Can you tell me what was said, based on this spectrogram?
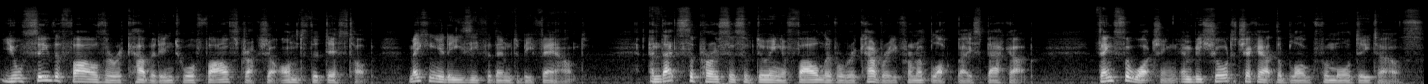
You'll see the files are recovered into a file structure onto the desktop, making it easy for them to be found. And that's the process of doing a file level recovery from a block-based backup. Thanks for watching and be sure to check out the blog for more details.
